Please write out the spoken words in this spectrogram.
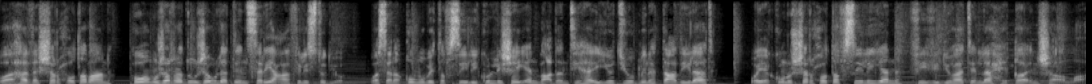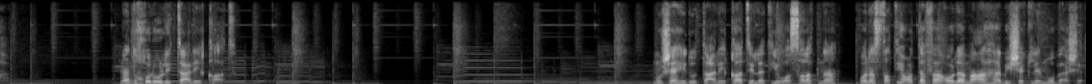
وهذا الشرح طبعا هو مجرد جولة سريعة في الاستوديو وسنقوم بتفصيل كل شيء بعد انتهاء يوتيوب من التعديلات ويكون الشرح تفصيليا في فيديوهات لاحقة إن شاء الله. ندخل للتعليقات. نشاهد التعليقات التي وصلتنا ونستطيع التفاعل معها بشكل مباشر.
